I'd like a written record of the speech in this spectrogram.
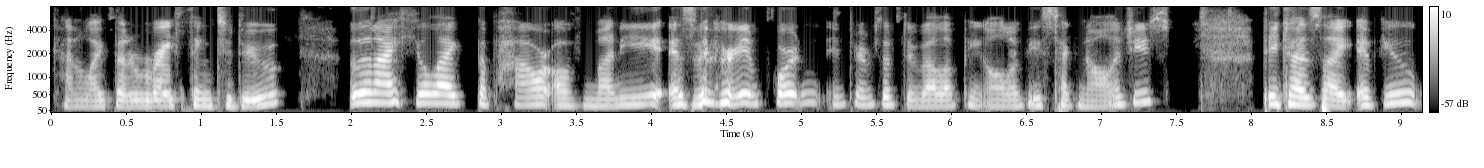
kind of like the right thing to do. But then I feel like the power of money is very important in terms of developing all of these technologies. Because, like, if you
